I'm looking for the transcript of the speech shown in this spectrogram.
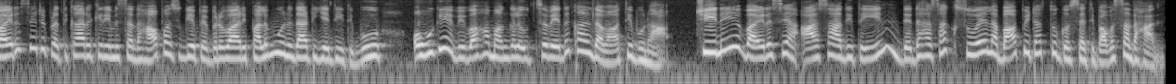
වෛරසයට ප්‍රතිකාර කිරීම සඳහා පසුගිය පෙබරවාරි පළමු වනදාට යෙදී තිබූ ඔහුගේ විවාහ මංගල උත්සවයේද කල් දමා තිබුණා. චීනයේ වෛරසය ආසාදිතයින් දෙදහසක් සුවය ලබා පිටත්ව ගොස් ඇති බව සඳහන්.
